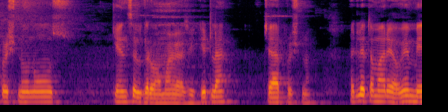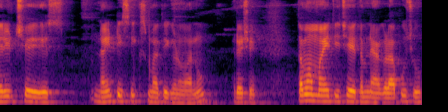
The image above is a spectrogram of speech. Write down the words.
પ્રશ્નોનો કેન્સલ કરવામાં આવ્યા છે. કેટલા? ચાર પ્રશ્નો. એટલે તમારે હવે મેરિટ છે એ નાઇન્ટી સિક્સમાંથી ગણવાનું રહેશે. તમામ માહિતી છે એ તમને આગળ આપું છું.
